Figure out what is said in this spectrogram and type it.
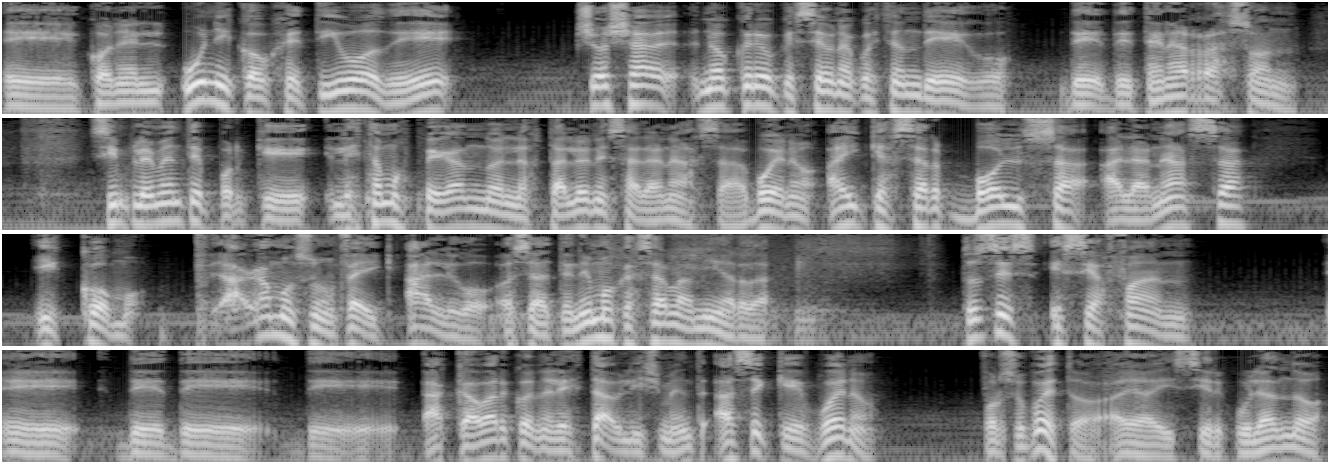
eh, con el único objetivo de, yo ya no creo que sea una cuestión de ego, de, tener razón, simplemente porque le estamos pegando en los talones a la NASA. Bueno, hay que hacer bolsa a la NASA y cómo, hagamos un fake, algo, o sea, tenemos que hacer la mierda. Entonces ese afán eh, de, de, acabar con el establishment hace que, bueno, por supuesto, hay, circulando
